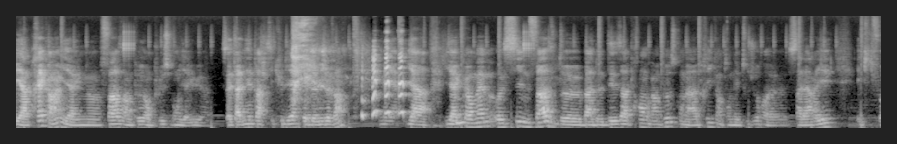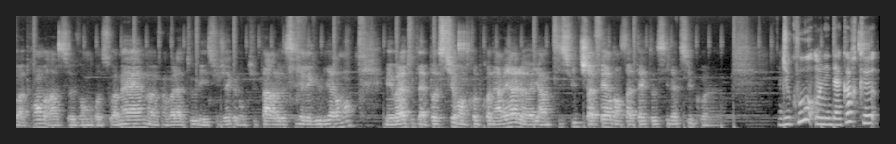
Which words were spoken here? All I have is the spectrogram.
Et après, quand même, il y a une phase un peu en plus. Bon, il y a eu euh, cette année particulière qui est 2020, mais il y a, y a, quand même aussi une phase de, bah, de désapprendre un peu ce qu'on a appris quand on est toujours salarié et qu'il faut apprendre à se vendre soi-même. Enfin voilà, tous les sujets que dont tu parles aussi régulièrement. Mais voilà, toute la posture entrepreneuriale, euh, il y a un petit switch à faire dans sa tête aussi là-dessus, quoi. Du coup, on est d'accord que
